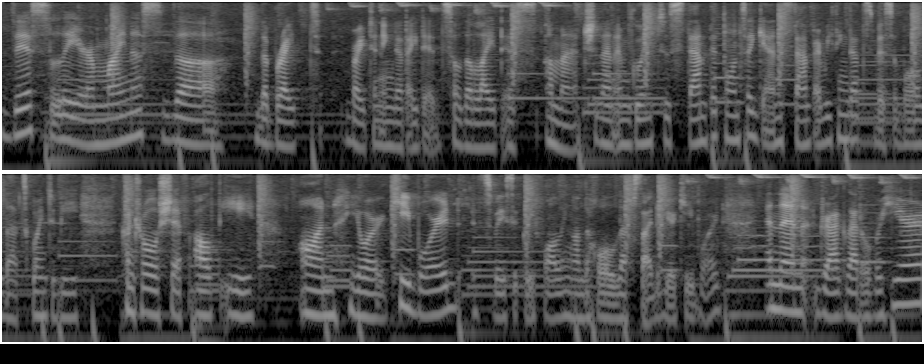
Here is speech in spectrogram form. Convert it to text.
this layer minus the the bright brightening that I did. So the light is a match. Then I'm going to stamp it once again stamp everything that's visible. That's going to be control shift alt E on your keyboard. It's basically falling on the whole left side of your keyboard. And then drag that over here.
